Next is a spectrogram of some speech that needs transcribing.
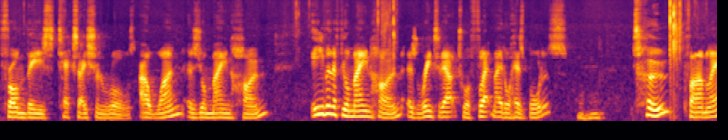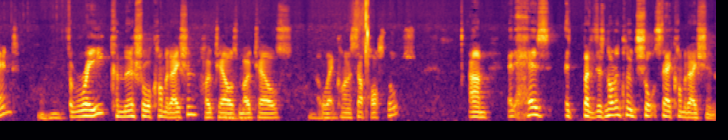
from these taxation rules are one is your main home, even if your main home is rented out to a flatmate or has boarders. Mm-hmm two, farmland, mm-hmm. three, commercial accommodation, hotels, mm-hmm. motels, all that kind of stuff, hostels. Um, it has, it, but it does not include short stay accommodation,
